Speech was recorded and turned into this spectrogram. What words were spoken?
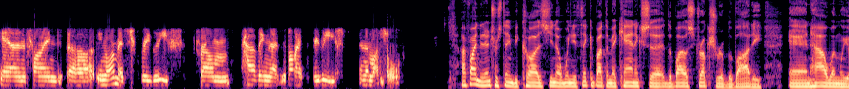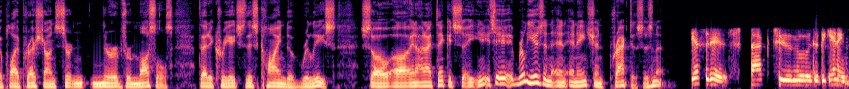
and find uh, enormous relief from having that knot released in the muscle. I find it interesting because, you know, when you think about the mechanics, uh, the biostructure of the body and how when we apply pressure on certain nerves or muscles that it creates this kind of release. So, uh, and, and, I think it's, it's, it really is an, an, an ancient practice, isn't it? Yes, it is. Back to the beginning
